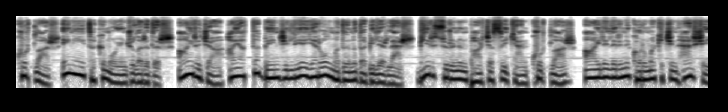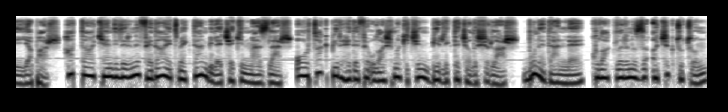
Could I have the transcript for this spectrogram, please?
Kurtlar en iyi takım oyuncularıdır. Ayrıca hayatta bencilliğe yer olmadığını da bilirler. Bir sürünün parçasıyken kurtlar ailelerini korumak için her şeyi yapar. Hatta kendilerini feda etmekten bile çekinmezler. Ortak bir hedefe ulaşmak için birlikte çalışırlar. Bu nedenle kulaklarınızı açık tutun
